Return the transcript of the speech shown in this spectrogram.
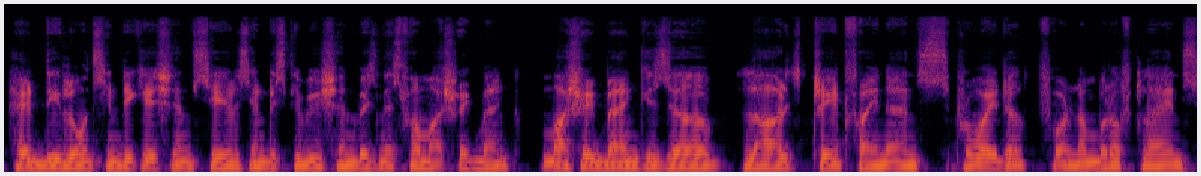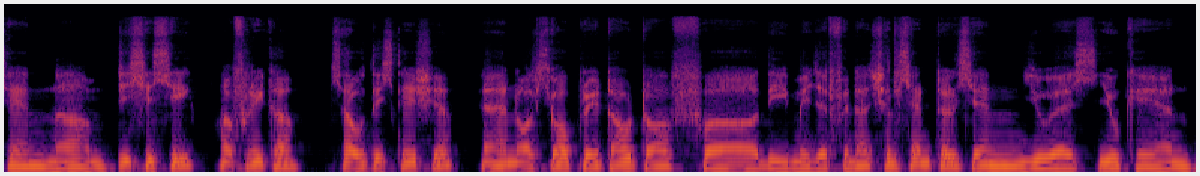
head the loan syndication, sales, and distribution business for Mashreq Bank. Mashreq Bank is a large trade finance provider for a number of clients in um, GCC, Africa, Southeast Asia, and also operate out of uh, the major financial centers in US, UK, and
